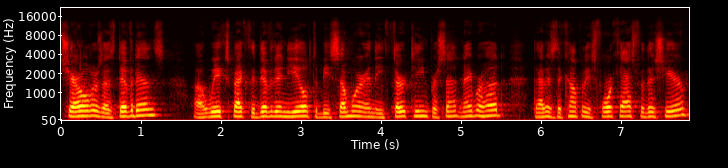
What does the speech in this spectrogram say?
shareholders as dividends. Uh, we expect the dividend yield to be somewhere in the 13% neighborhood. That is the company's forecast for this year.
